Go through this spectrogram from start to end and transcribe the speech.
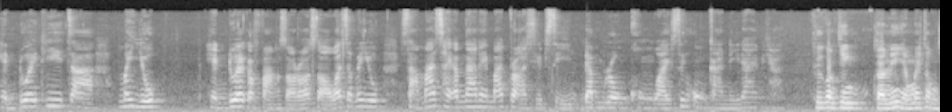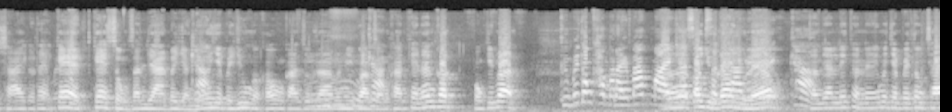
เห็นด้วยที่จะไม่ยุบ เห็นด้วยกับฝั่งสรสว่าจะไม่ยุบ สามารถใช้อำนาจในมาตรา 14ดำรงคงไว้ซึ่งองค์การนี้ได้ไหมคะ คือความจริงตอนนี้ยังไม่ต้องใช้ก็ได้ยังไม่แก้แก้ส่งสัญญาณไปอย่างเดียวค่ะไม่ใช่ไปยุ่งกับเขาองค์การสุราอืมมันมีความค่ะสำคัญแค่นั้นก็ผมคิดว่า คือไม่ต้องทำอะไรมากมายเออแค่เขาอยู่ได้อยู่แล้วค่ะสัญญาณเล็กสัญญาณเล็กไม่จำเป็นต้องใช้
